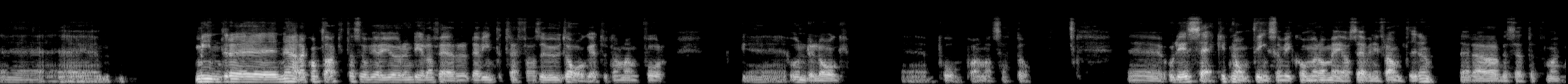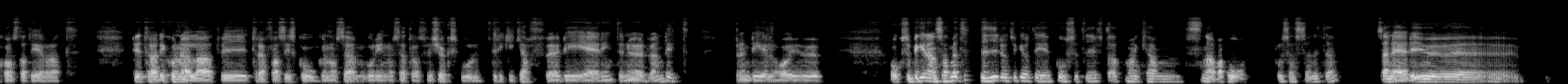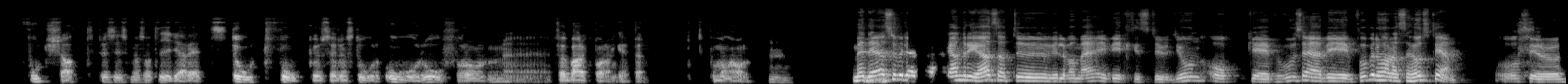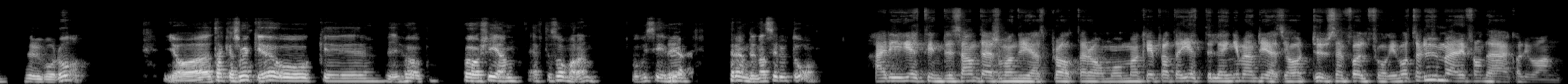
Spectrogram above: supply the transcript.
eh, mindre nära kontakt. Alltså vi gör en del affärer där vi inte träffas överhuvudtaget utan man får eh, underlag eh, på, på annat sätt. Då. Eh, och det är säkert någonting som vi kommer att ha med oss även i framtiden. Det här arbetssättet. Man konstaterar att det traditionella att vi träffas i skogen och sen går in och sätter oss vid köksbordet och dricker kaffe, det är inte nödvändigt. För en del har ju också begränsat med tid och tycker att det är positivt att man kan snabba på processen lite. Sen är det ju eh, fortsatt, precis som jag sa tidigare, ett stort fokus eller en stor oro från, eh, för barkborreangreppen på många håll. Mm. Med det så vill jag tacka Andreas att du ville vara med i Virkesstudion och eh, vi får, säga, vi får väl höras i höst igen och se hur det går då. Ja, tackar så mycket och vi hörs igen efter sommaren. Får vi se hur trenderna ser ut då. Nej, det är jätteintressant det här som Andreas pratar om och man kan ju prata jättelänge med Andreas. Jag har tusen följdfrågor. Vad tar du med dig från det här, Carl-Johan?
